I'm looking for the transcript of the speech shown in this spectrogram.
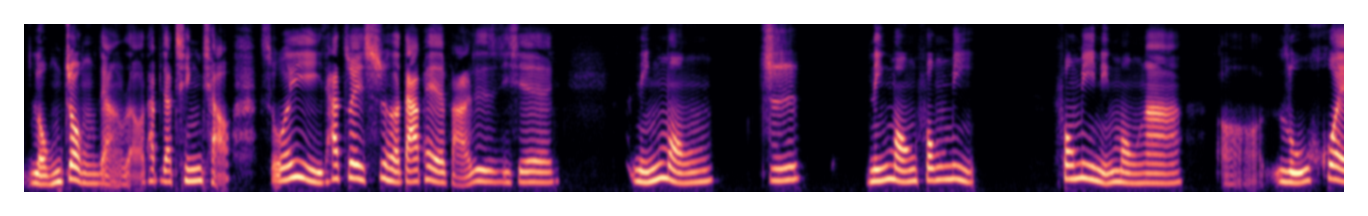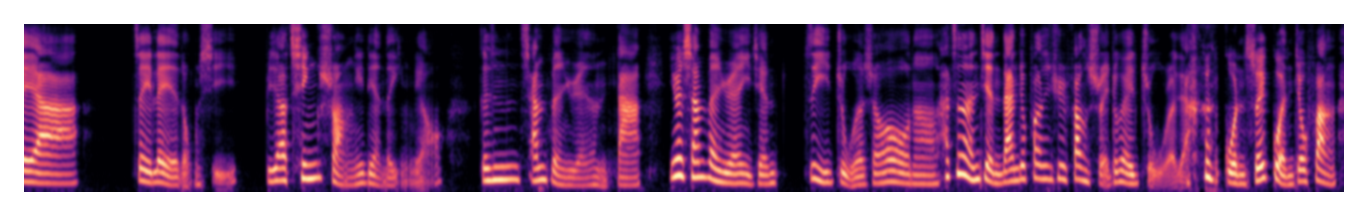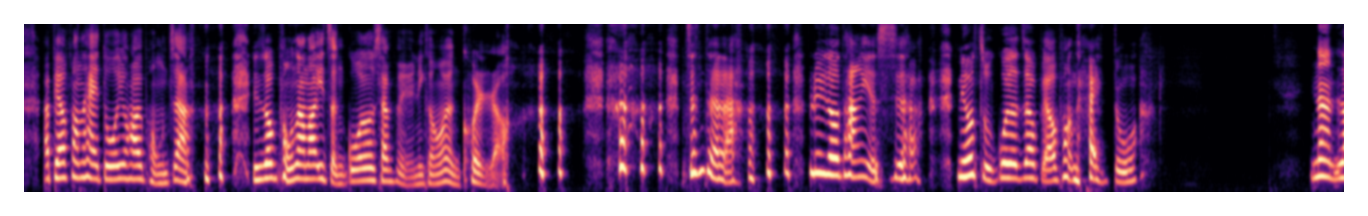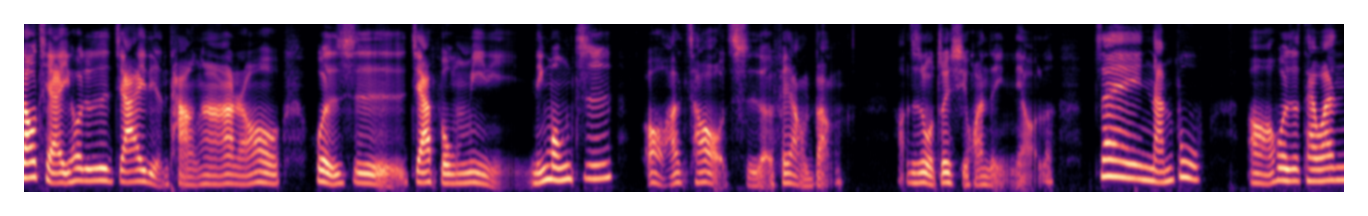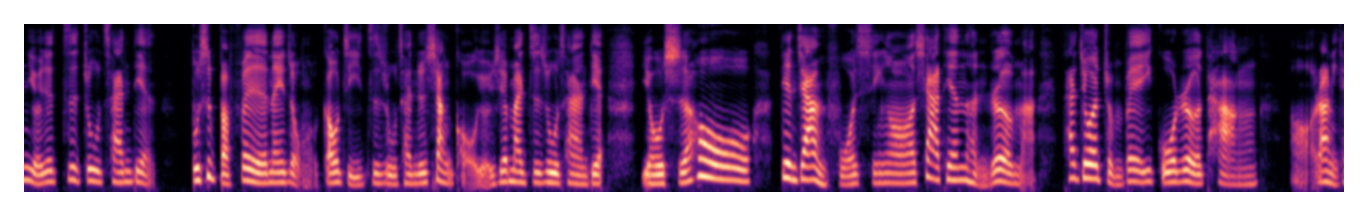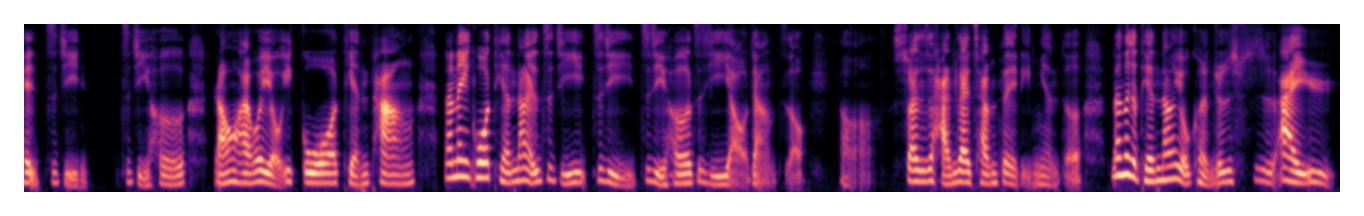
隆重这样子，它比较轻巧，所以它最适合搭配的反而是一些柠檬汁、柠檬蜂蜜。蜂蜜柠檬啊，呃，芦荟啊这一类的东西，比较清爽一点的饮料，跟山粉圆很搭。因为山粉圆以前自己煮的时候呢，它真的很简单，就放进去放水就可以煮了，这样 滚水滚就放啊，不要放太多，因为它会膨胀。你说膨胀到一整锅都是山粉圆，你可能会很困扰。真的啦，绿豆汤也是啊，你有煮过就知道不要放太多。那捞起来以后，就是加一点糖啊，然后或者是加蜂蜜、柠檬汁，哦，超好吃的，非常棒。好，这是我最喜欢的饮料了。在南部啊、哦，或者是台湾有一些自助餐店，不是 buffet 的那种高级自助餐，就是巷口有一些卖自助餐的店，有时候店家很佛心哦，夏天很热嘛，他就会准备一锅热汤哦，让你可以自己。自己喝，然后还会有一锅甜汤，那那一锅甜汤也是自己自己自己喝自己舀这样子哦，呃，算是含在餐费里面的。那那个甜汤有可能就是是爱玉、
